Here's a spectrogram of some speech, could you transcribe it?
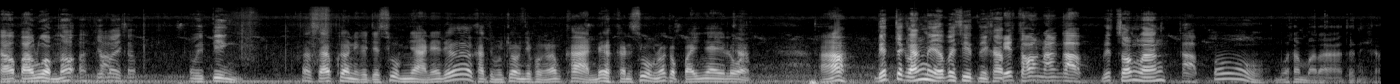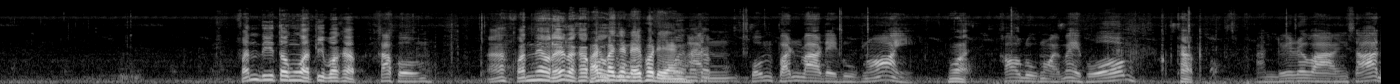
ขาวปลาร่วมเนาะอะเก็บไว้ครับเอาไปปิ้งถ้าซับเครื่องนี่ก็จะซูมยากเนี่ยเด้อครับท่านผู้ชมจะเพิ่งรำคาญเด้อคันซูมแล้วก็ไปใหญ่โลดอ้าวเบ็ดจากหลังเนี่ยเอาไปสิทธิ์นี่ครับเบ็ดท้องนังครับเบ็ดสองหลังครับ โอ้บ่ธรรมดาตัวนี้ครับ ฝันดีตรงงวดที่บ่ครับครับผมอะฝันแนวไหนล่ะครับฝันว่าจังไดพ่อแดงนะอัครับนผมฝันว่าได้ลูกน้อยง่วยเขาเอาลูกน้อยไม่ให้ผม ครับ อันเรียกได้ว่าอย่างซัน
